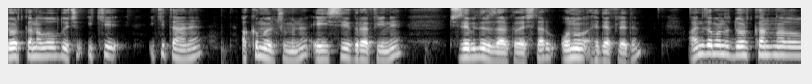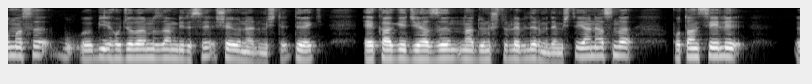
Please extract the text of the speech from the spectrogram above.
4 kanal olduğu için iki, iki tane akım ölçümünü AC grafiğini çizebiliriz arkadaşlar. Onu hedefledim. Aynı zamanda 4 kanal olması bu, bir hocalarımızdan birisi şey önermişti. Direkt EKG cihazına dönüştürülebilir mi demişti. Yani aslında potansiyeli e,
